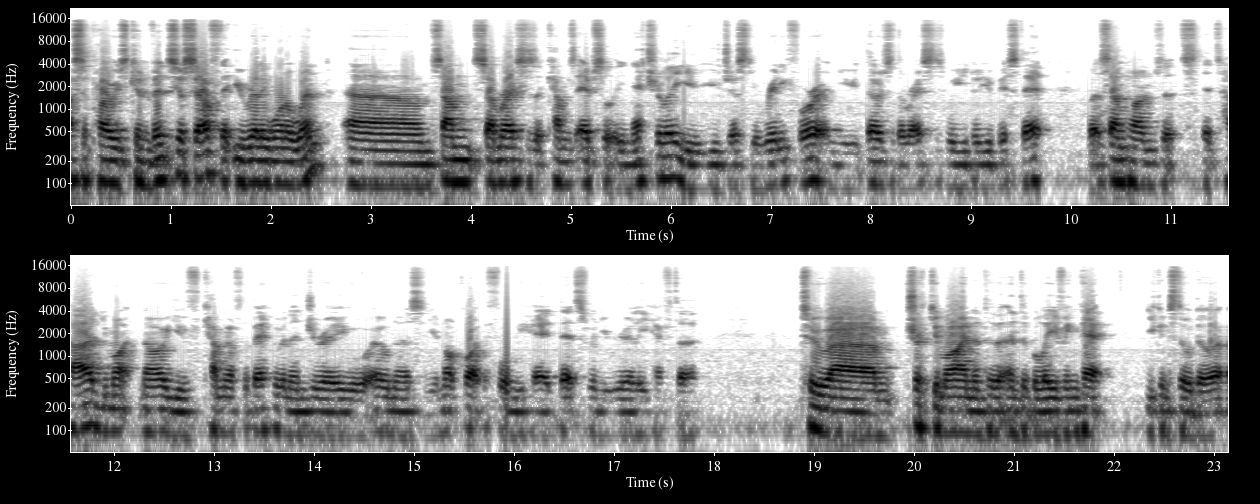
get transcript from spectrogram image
I suppose convince yourself that you really want to win. Um, some some races it comes absolutely naturally. You you just you're ready for it, and you those are the races where you do your best at but sometimes it's it's hard. You might know you've coming off the back of an injury or illness, and you're not quite the form you had. That's when you really have to to um, trick your mind into into believing that you can still do it.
